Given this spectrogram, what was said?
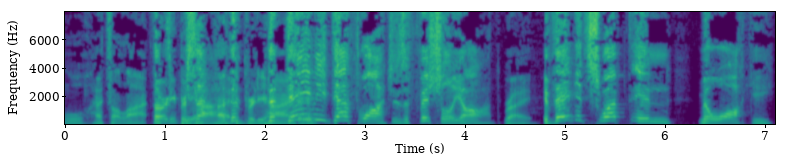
Ooh, that's a lot. thirty pretty high. percent. That's pretty The high. Davey Death Watch is officially on. Right. If they get swept in Milwaukee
